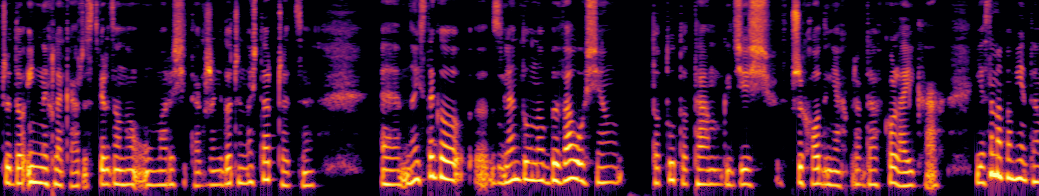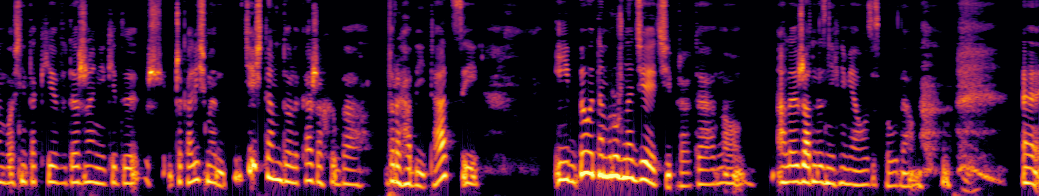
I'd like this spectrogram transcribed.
czy do innych lekarzy. Stwierdzono u Marysi także niedoczynność tarczycy. E, no i z tego względu no, bywało się to tu, to tam, gdzieś w przychodniach, prawda, w kolejkach. Ja sama pamiętam właśnie takie wydarzenie, kiedy czekaliśmy gdzieś tam do lekarza chyba do rehabilitacji i były tam różne dzieci, prawda? No, ale żadne z nich nie miało zespołu Downa. E,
